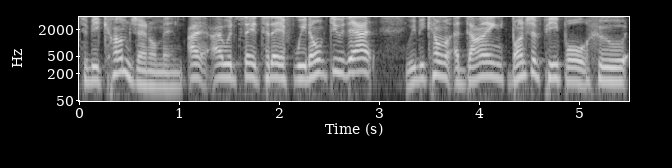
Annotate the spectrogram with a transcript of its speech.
to become gentlemen. I, I, would say today, if we don't do that, we become a dying bunch of people who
